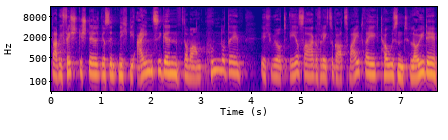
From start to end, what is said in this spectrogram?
da habe ich festgestellt, wir sind nicht die Einzigen, da waren Hunderte, ich würde eher sagen, vielleicht sogar 2.000, 3.000 Leute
